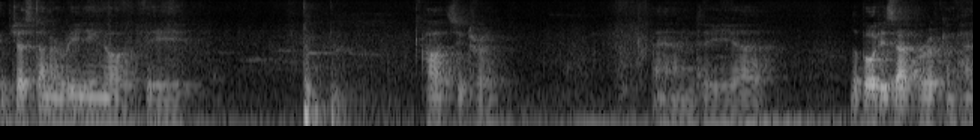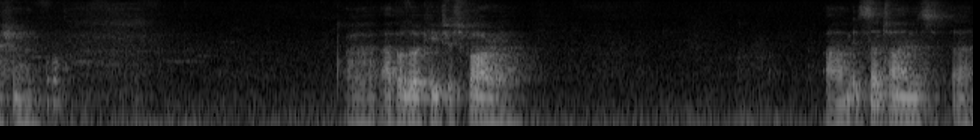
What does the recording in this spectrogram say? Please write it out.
We've just done a reading of the Heart Sutra and the, uh, the Bodhisattva of Compassion, uh, Avalokiteshvara. Um, is sometimes uh,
